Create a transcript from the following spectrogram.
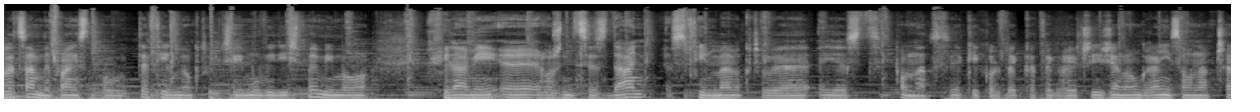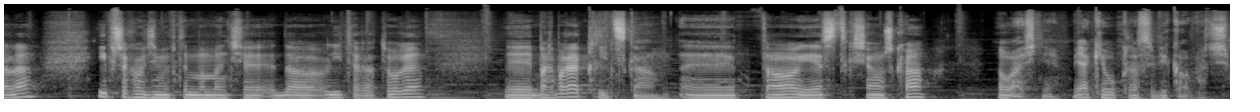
Polecamy Państwu te filmy, o których dzisiaj mówiliśmy, mimo chwilami e, różnicy zdań, z filmem, który jest ponad jakiekolwiek kategorie, czyli Zieloną granicą na czele. I przechodzimy w tym momencie do literatury. E, Barbara Klicka. E, to jest książka, no właśnie, jak ją uklasyfikować?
